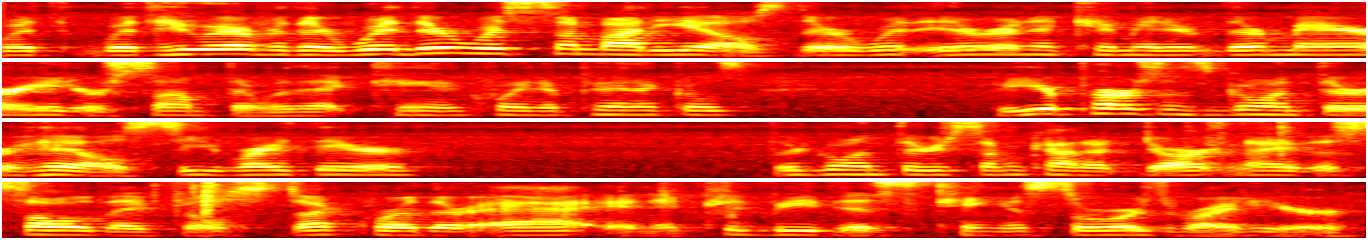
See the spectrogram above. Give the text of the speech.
with with whoever they're with. They're with somebody else. They're with they're in a committed. They're married or something with that King and Queen of Pentacles. But your person's going through hell. See right there. They're going through some kind of dark night of the soul. They feel stuck where they're at, and it could be this King of Swords right here.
